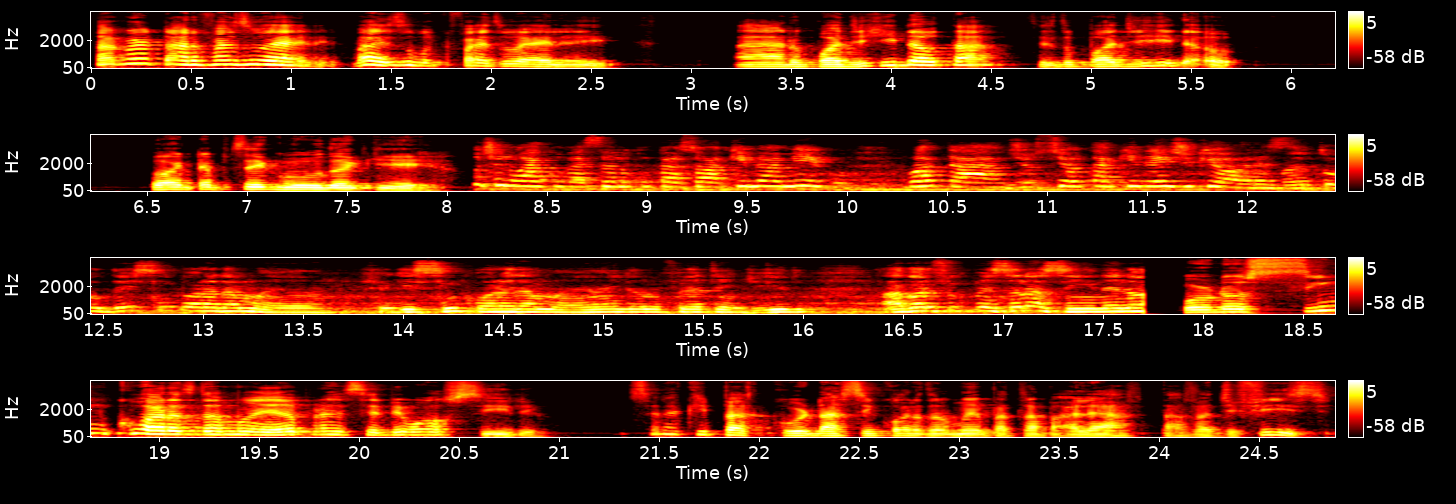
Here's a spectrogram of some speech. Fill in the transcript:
tá cortada, faz o L. Mais uma que faz o L aí. Ah, não pode rir não, tá? Vocês não podem rir não. Corta pro segundo aqui. Continuar conversando com o pessoal aqui, meu amigo. Boa tarde. O senhor tá aqui desde que horas? Mas eu tô desde 5 horas da manhã. Cheguei 5 horas da manhã, ainda não fui atendido. Agora eu fico pensando assim, né? Acordou 5 horas da manhã para receber o auxílio. Será que para acordar 5 horas da manhã para trabalhar tava difícil?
